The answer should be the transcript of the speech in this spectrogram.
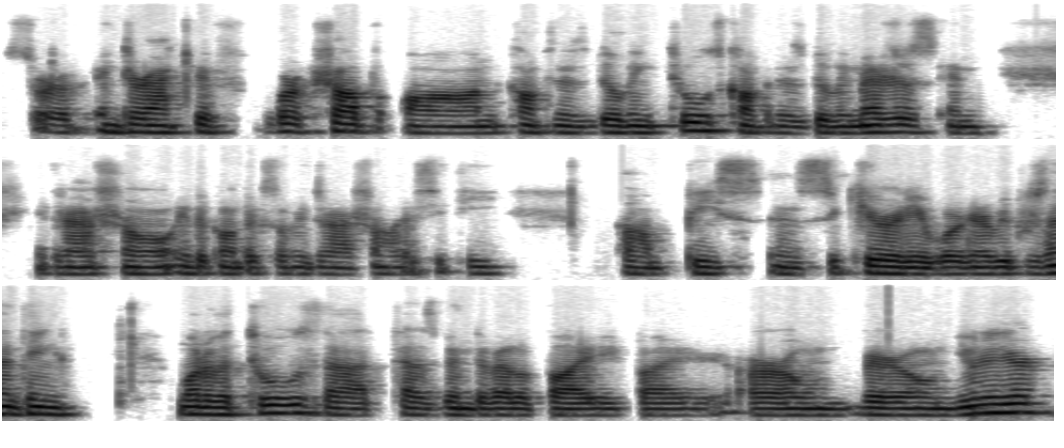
sort of interactive workshop on confidence building tools, confidence building measures in international, in the context of international ICT um, peace and security. We're going to be presenting one of the tools that has been developed by by our own very own UNIDIR.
